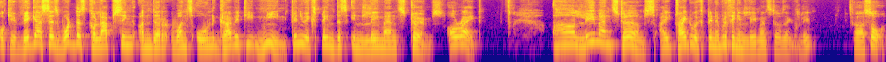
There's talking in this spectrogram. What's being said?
Okay, Vega says, What does collapsing under one's own gravity mean? Can you explain this in layman's terms? All right. Uh, layman's terms. I try to explain everything in layman's terms, actually. Uh, so,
